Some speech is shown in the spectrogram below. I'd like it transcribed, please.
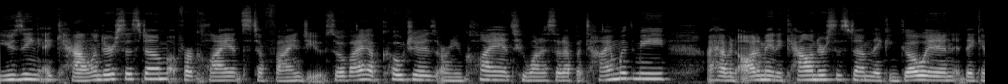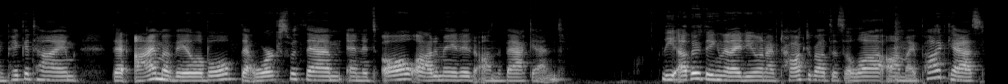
using a calendar system for clients to find you. So if I have coaches or new clients who want to set up a time with me, I have an automated calendar system. They can go in, they can pick a time that I'm available that works with them, and it's all automated on the back end. The other thing that I do, and I've talked about this a lot on my podcast,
